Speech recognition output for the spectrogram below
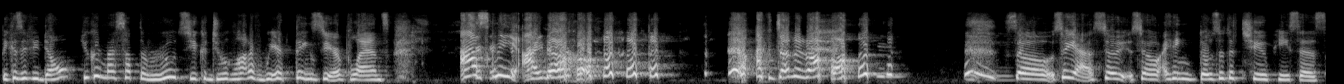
Because if you don't you could mess up the roots. You could do a lot of weird things to your plants. Ask me. I know. I've done it all. So so yeah. So so i think those are the two pieces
